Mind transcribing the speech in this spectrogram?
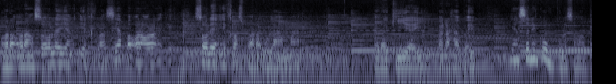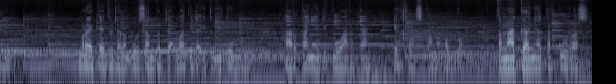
orang-orang soleh yang ikhlas. Siapa orang-orang soleh yang ikhlas? Para ulama, para kiai, para habaib yang sering kumpul sama beliau. Mereka itu dalam urusan berdakwah tidak hitung-hitungan. Hartanya dikeluarkan, ikhlas karena Allah. Tenaganya terkuras,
